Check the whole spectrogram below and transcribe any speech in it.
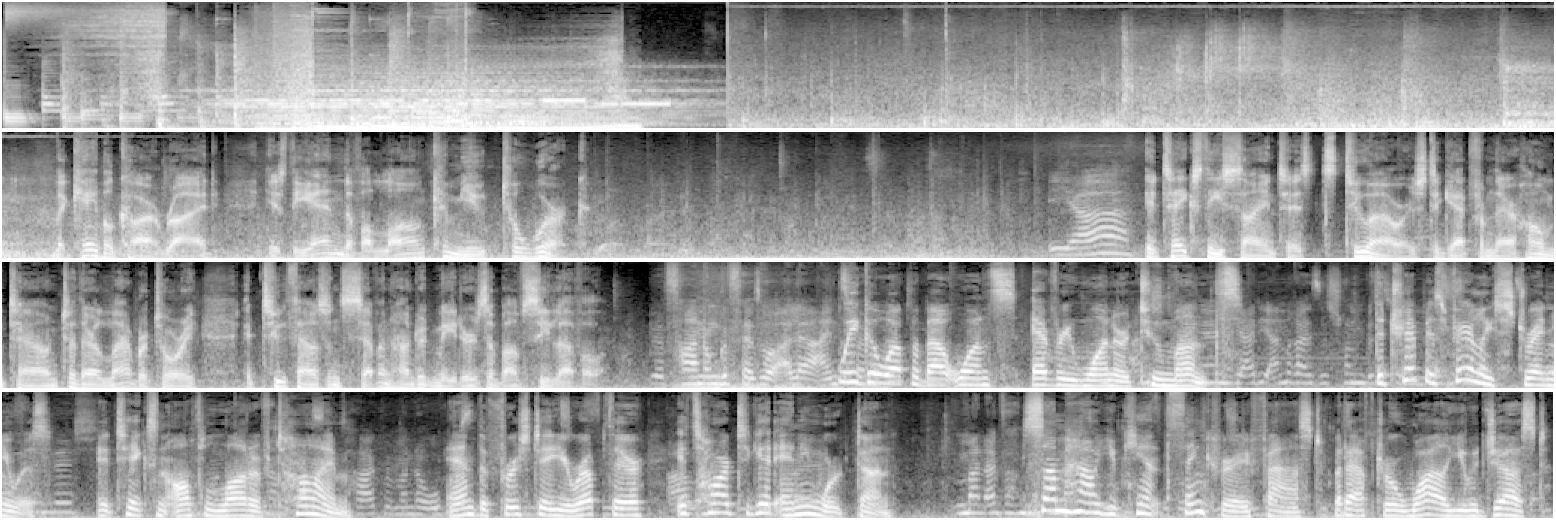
The cable car ride is the end of a long commute to work. Ja, It takes these scientists two hours to get from their hometown to their laboratory at 2,700 meters above sea level. Wir fahren ungefähr so alle ein, We go up about once every one or two months. Ja, die Anreise ist schon ein The trip is fairly strenuous. It takes an awful lot of time. And the first day you're up there, it's hard to get any work done. Man einfach mit- Somehow you can't think very fast, but after a while you adjust.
